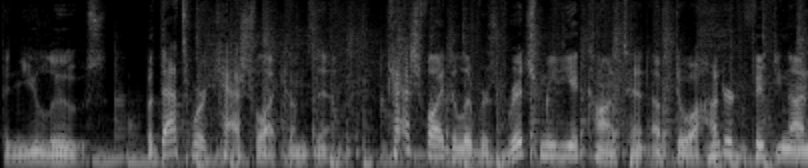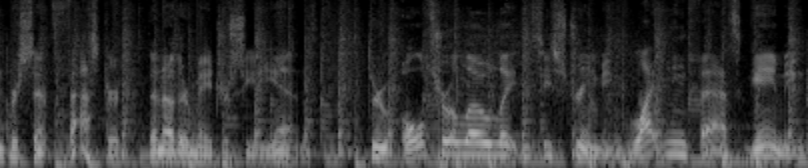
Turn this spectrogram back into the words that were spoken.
then you lose. But that's where CacheFly comes in. CacheFly delivers rich media content up to 159% faster than other major CDNs. Through ultra low latency streaming, lightning fast gaming,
